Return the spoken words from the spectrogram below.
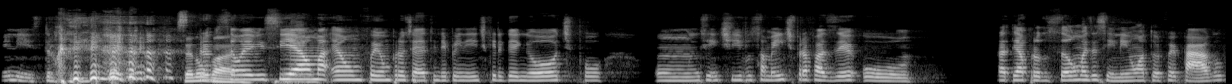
Ministro. Você não Profissão vai. MC é uma, é um, foi um projeto independente que ele ganhou, tipo, um incentivo somente para fazer o. para ter a produção, mas assim, nenhum ator foi pago.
